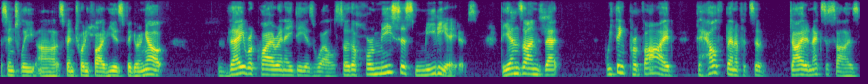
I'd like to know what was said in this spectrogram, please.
essentially uh, spent 25 years figuring out. They require NAD as well. So the hormesis mediators, the enzymes that we think provide the health benefits of diet and exercise,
